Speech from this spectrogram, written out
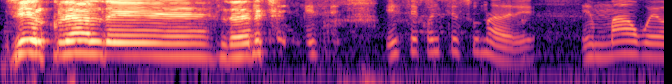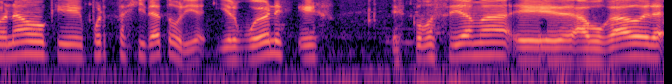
Sí, el culeado, de, de derecha. Ese, ese, ese su madre es más hueonado que puerta giratoria y el es, es, es como se llama, eh, abogado de,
